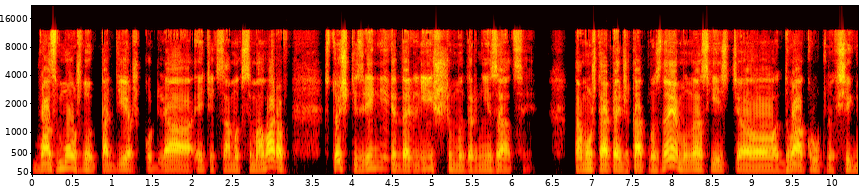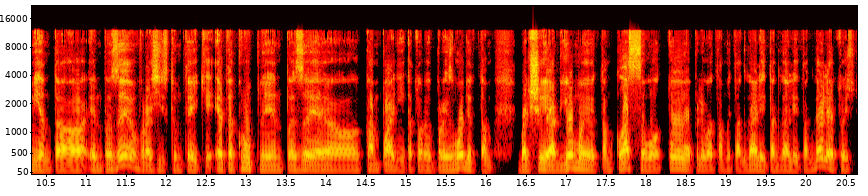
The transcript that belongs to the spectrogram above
возможную поддержку для этих самых самоваров с точки зрения дальнейшей модернизации. Потому что, опять же, как мы знаем, у нас есть э, два крупных сегмента НПЗ в российском теке. Это крупные НПЗ э, компании, которые производят там большие объемы там, классового топлива там, и так далее, и так далее, и так далее. То есть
